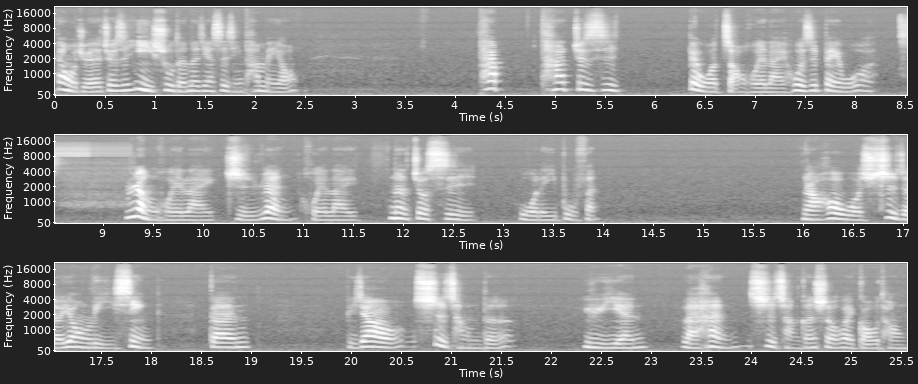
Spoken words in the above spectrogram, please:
但我觉得，就是艺术的那件事情，它没有，它它就是被我找回来，或者是被我认回来，指认回来，那就是我的一部分。然后我试着用理性跟比较市场的语言来和市场跟社会沟通，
